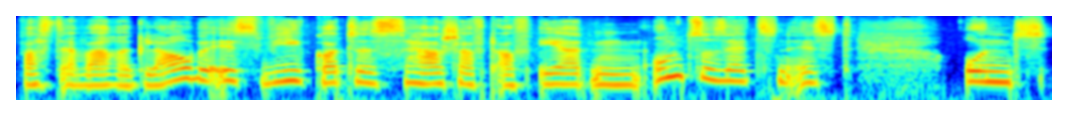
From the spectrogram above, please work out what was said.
was der wahre Glaube ist, wie Gottes Herrschaft auf Erden umzusetzen ist. Und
